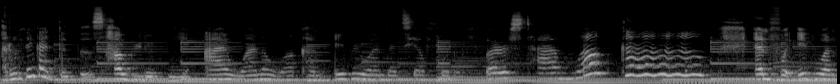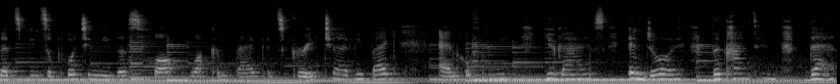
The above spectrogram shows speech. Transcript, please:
I don't think I did this. How rude of me. I want to welcome everyone that's here for the first time. Welcome. And for everyone that's been supporting me this far, welcome back. It's great to have you back. And hopefully, you guys enjoy the content that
